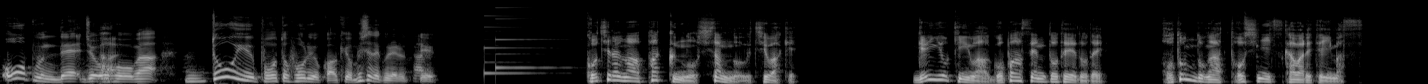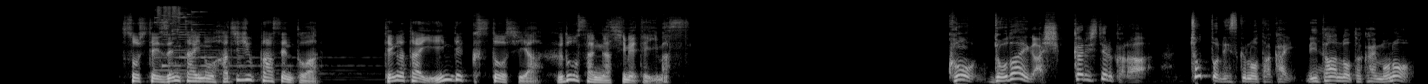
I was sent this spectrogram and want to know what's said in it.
オープンで情報がどういうポートフォリオかを今日見せてくれるっていう。こちらがパックンの資産の内訳。現預金は5%程度でほとんどが投資に使われています。そして全体の80%は手堅いインデックス投資や不動産が占めています。この土台がしっかりしてるからちょっとリスクの高いリターンの高いものを、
